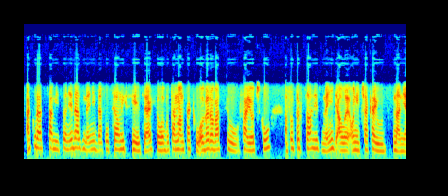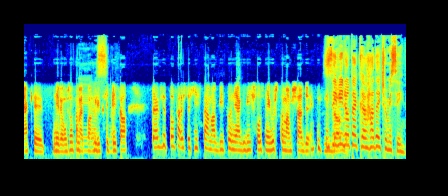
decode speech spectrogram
Akurát sa mi to nedá zmeniť na sociálnych sieťach, lebo tam mám takú overovaciu fajočku a som to chcela hneď zmeniť, ale oni čakajú na nejaké, neviem, už som tam aj po anglicky písal, Takže to sa ešte chystám, aby to nejak vyšlo, nech už to mám všade. Simi, no tak hadaj, čo my si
